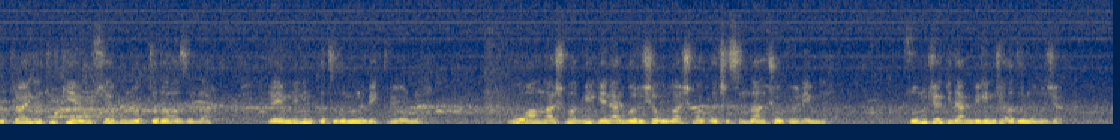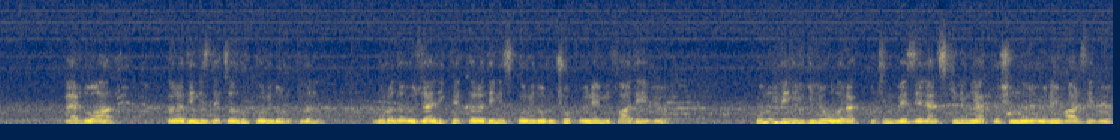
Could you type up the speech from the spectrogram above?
Ukrayna, Türkiye, Rusya bu noktada hazırlar, Kremlin'in katılımını bekliyorlar. Bu anlaşma bir genel barışa ulaşmak açısından çok önemli. Sonuca giden birinci adım olacak. Erdoğan, Karadeniz'de tahıl koridoru planı, burada özellikle Karadeniz koridoru çok önem ifade ediyor. Konuyla ilgili olarak Putin ve Zelenski'nin yaklaşımları önem arz ediyor.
